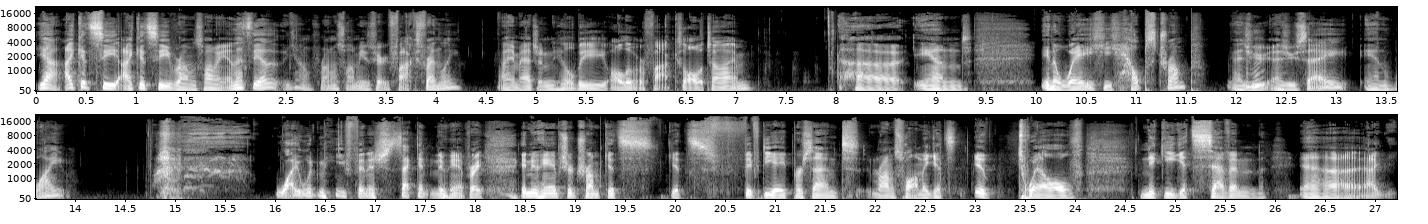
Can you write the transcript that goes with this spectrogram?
yeah, I could see, I could see Ramaswamy, and that's the other, you know, Ramaswamy is very Fox friendly. I imagine he'll be all over Fox all the time, uh, and in a way, he helps Trump, as you as you say. And why why wouldn't he finish second in New Hampshire? Right? In New Hampshire, Trump gets gets fifty eight percent. Ramaswamy gets twelve. Nikki gets seven. Uh, I,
